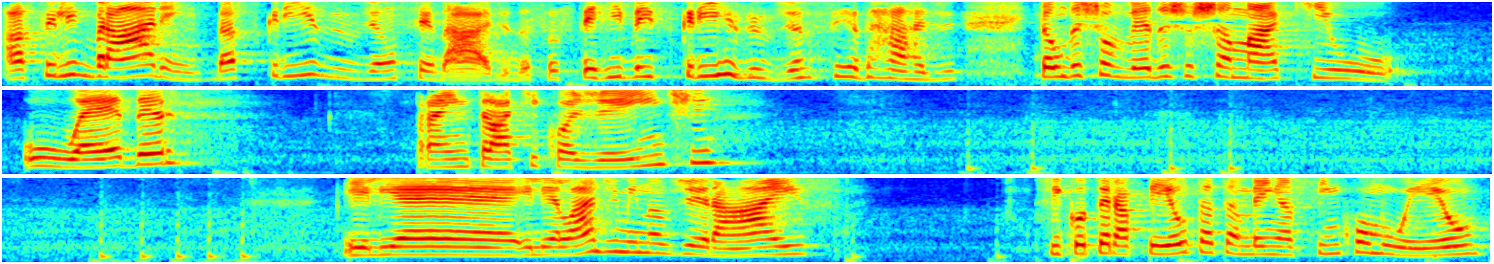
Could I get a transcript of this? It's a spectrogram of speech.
a se livrarem das crises de ansiedade, dessas terríveis crises de ansiedade. Então, deixa eu ver, deixa eu chamar aqui o, o Éder para entrar aqui com a gente. Ele é, ele é lá de Minas Gerais, psicoterapeuta também, assim como eu,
